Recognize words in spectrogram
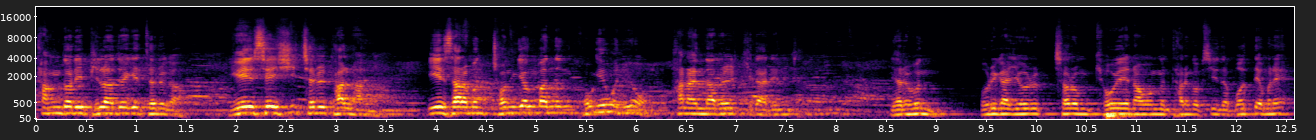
당돌이 빌라도에게 들어가 예수의 시체를 달라하니 이 사람은 존경받는 공회원이요 하나님 나라를 기다리는 자. 여러분 우리가 이처럼 교회에 나온 건 다른 거 없습니다. 뭐 때문에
